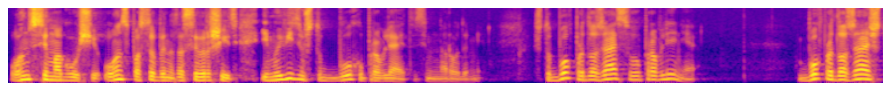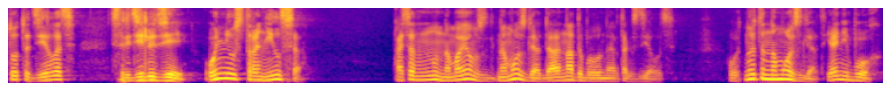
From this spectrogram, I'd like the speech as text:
Он всемогущий, Он способен это совершить. И мы видим, что Бог управляет этими народами, что Бог продолжает свое управление. Бог продолжает что-то делать среди людей. Он не устранился – Хотя, ну, на, моем, на мой взгляд, да, надо было, наверное, так сделать. Вот. Но это на мой взгляд, я не Бог.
